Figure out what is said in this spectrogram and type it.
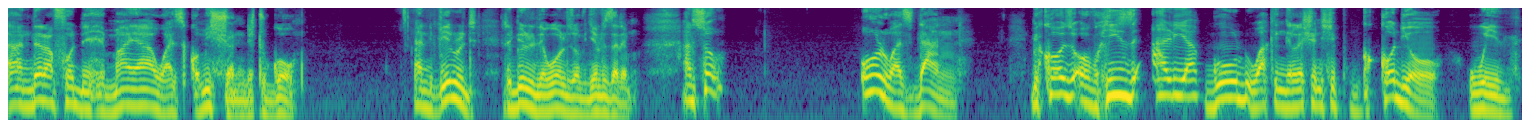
And therefore Nehemiah was commissioned to go and build, rebuild the walls of Jerusalem. And so all was done because of his earlier good working relationship, cordial with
